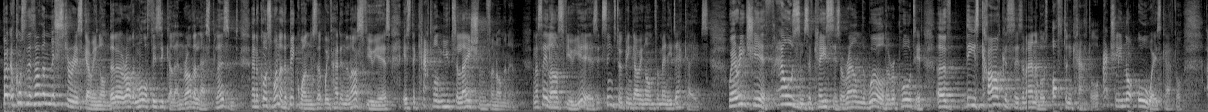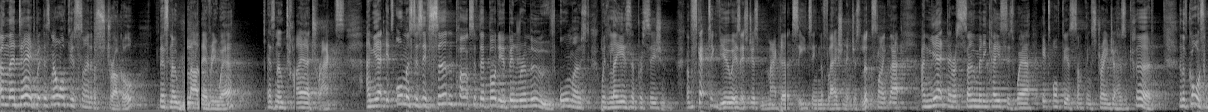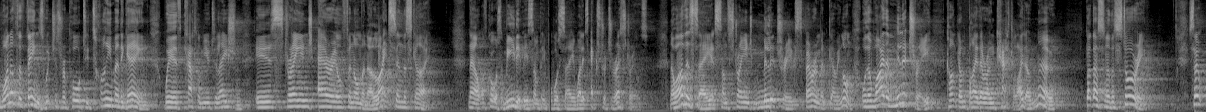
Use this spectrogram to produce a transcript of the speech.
But of course, there's other mysteries going on that are rather more physical and rather less pleasant. And of course, one of the big ones that we've had in the last few years is the cattle mutilation phenomenon. And I say last few years, it seems to have been going on for many decades where each year thousands of cases around the world are reported of these carcasses of animals, often cattle, actually not always cattle, and they're dead, but there's no obvious sign of a struggle, there's no blood everywhere, there's no tire tracks, and yet it's almost as if certain parts of their body have been removed almost with laser precision. Now, the skeptic view is it's just maggots eating the flesh and it just looks like that. And yet, there are so many cases where it's obvious something stranger has occurred. And of course, one of the things which is reported time and again with cattle mutilation is strange aerial phenomena, lights in the sky. Now, of course, immediately some people will say, well, it's extraterrestrials. Now, others say it's some strange military experiment going on. Although, why the military can't go and buy their own cattle, I don't know. But that's another story. So,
